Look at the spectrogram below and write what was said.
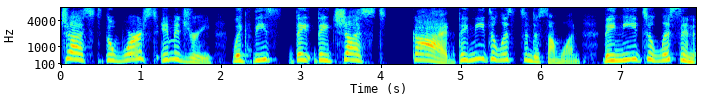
Just the worst imagery. Like these, they, they just, God, they need to listen to someone. They need to listen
